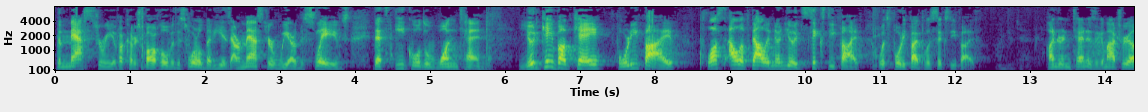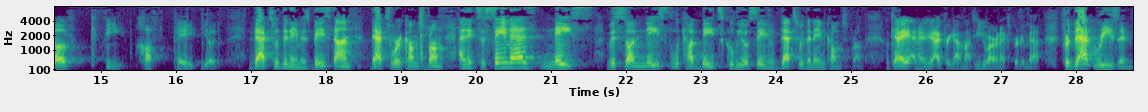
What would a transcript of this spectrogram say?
the mastery of HaKadosh Baruch Hu over this world, that he is our master, we are the slaves, that's equal to 110. Yud Ke Vav Ke, 45, plus Aleph Daled Nun Yud, 65. What's 45 plus 65? 110 is a gematria of Kfi, Chaf Pei Yud. That's what the name is based on. That's where it comes from. And it's the same as Nace. V'son Nace L'kabetz Kuliosenu. That's where the name comes from. Okay? And I, I, forgot, Mati, you are an expert in math. For that reason,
